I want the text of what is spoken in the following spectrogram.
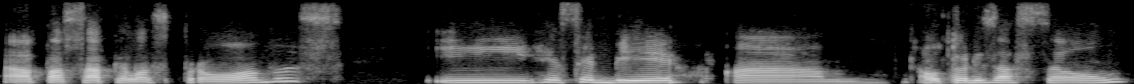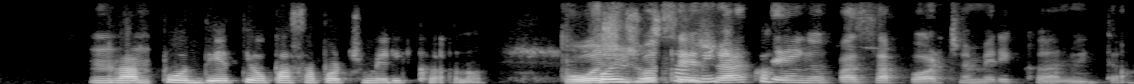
a passar pelas provas e receber a autorização uhum. para poder ter o passaporte americano. Hoje você já por... tem o passaporte americano, então.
